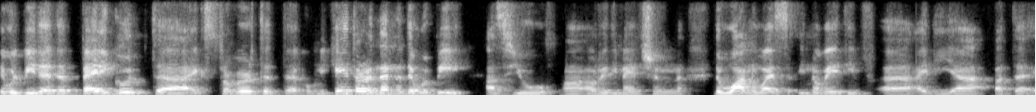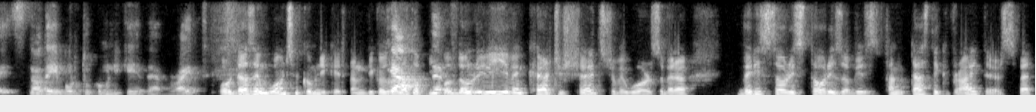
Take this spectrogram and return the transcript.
there will be the, the very good uh, extroverted uh, communicator, and then there will be as you uh, already mentioned, the one who has innovative uh, idea, but uh, it's not able to communicate them, right? Or doesn't want to communicate them because yeah, a lot of people don't really even care to share it to the world. So there are very sorry stories of these fantastic writers that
